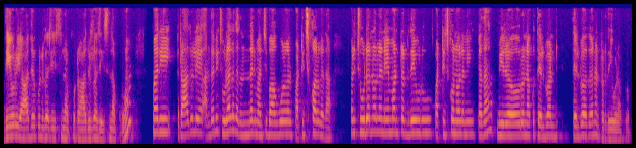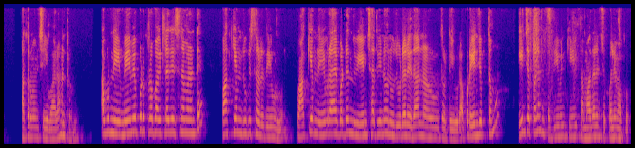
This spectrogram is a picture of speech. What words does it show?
దేవుడు యాజకులుగా చేసినప్పుడు రాజులుగా చేసినప్పుడు మరి రాజులు అందరినీ చూడాలి కదా అందరినీ మంచి బాగుపడాలి పట్టించుకోవాలి కదా. మరి చూడని వాళ్ళని ఏమంటాడు దేవుడు? పట్టించుకోని వాళ్ళని కదా? మీరు ఎవరో నాకు తెలియండి తెలియదు అని అంటాడు దేవుడు అప్పుడు. అక్రమం చేయవాలా అంటాడు. అప్పుడు మేమెప్పుడు ప్రభా ఇట్లా చేసినామనంటే వాక్యం చూపిస్తాడు దేవుడు. వాక్యం ఏం రాయబడ్డది? నువ్వు ఏం చదివినావు? నువ్వు చూడలేదా? అని అడుగుతాడు దేవుడు. అప్పుడు ఏం చెప్తాము? ఏం చెప్పలేము దేవునికి ఏం సమాధానం చెప్పలేము అప్పుడు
